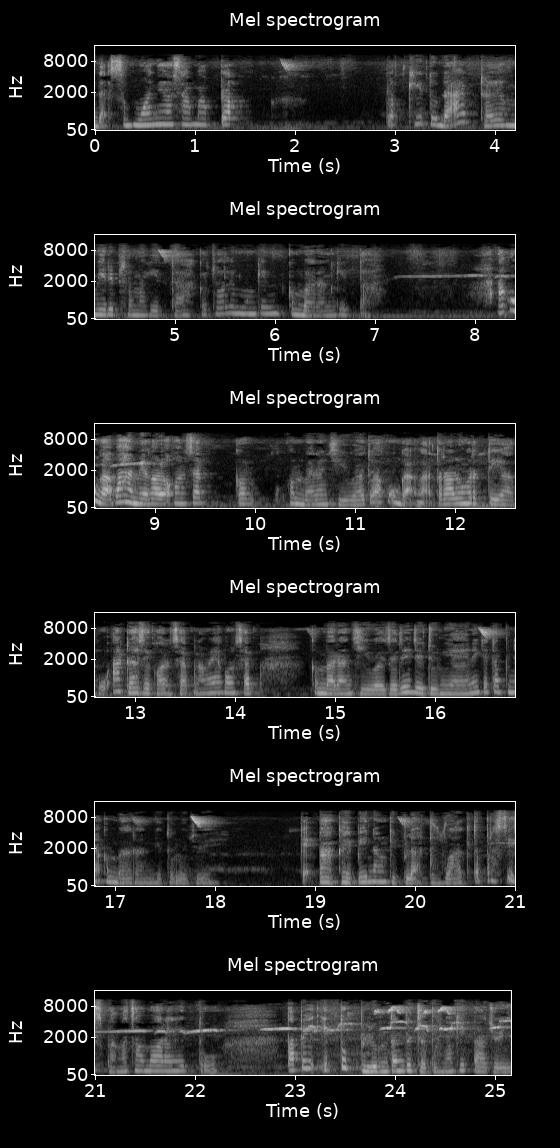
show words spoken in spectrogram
ndak semuanya sama plak plak gitu ndak ada yang mirip sama kita kecuali mungkin kembaran kita. Aku nggak paham ya kalau konsep ke kembaran jiwa tuh aku nggak nggak terlalu ngerti aku. Ada sih konsep namanya konsep kembaran jiwa. Jadi di dunia ini kita punya kembaran gitu loh cuy kayak bagai pinang dibelah dua. Kita persis banget sama orang itu. Tapi itu belum tentu jodohnya kita cuy.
